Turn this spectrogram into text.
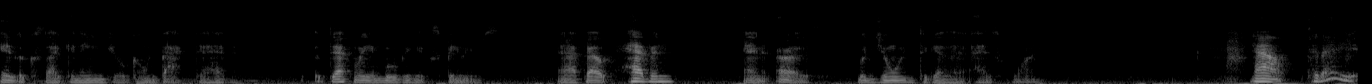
it looks like an angel going back to heaven. Definitely a moving experience. And I felt heaven and earth were joined together as one. Now, today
